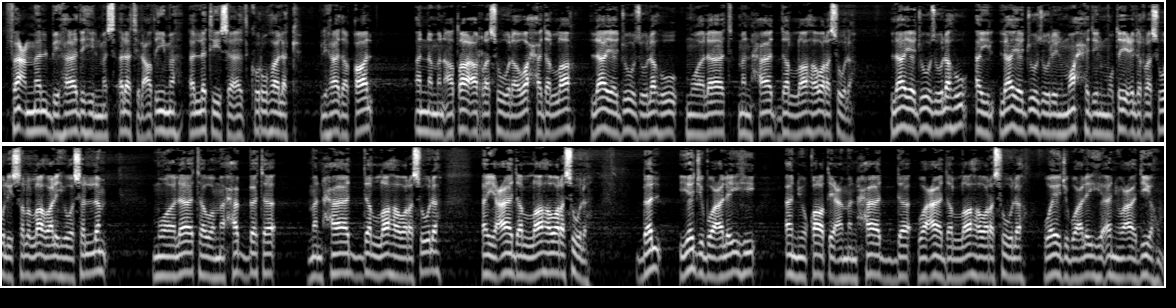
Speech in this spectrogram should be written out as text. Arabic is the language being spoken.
فاعمل بهذه المسألة العظيمة التي سأذكرها لك. لهذا قال أن من أطاع الرسول ووحد الله لا يجوز له موالاة من حاد الله ورسوله. لا يجوز له أي لا يجوز للموحد المطيع للرسول صلى الله عليه وسلم موالاة ومحبة من حاد الله ورسوله أي عاد الله ورسوله بل يجب عليه أن يقاطع من حاد وعاد الله ورسوله ويجب عليه أن يعاديهم.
